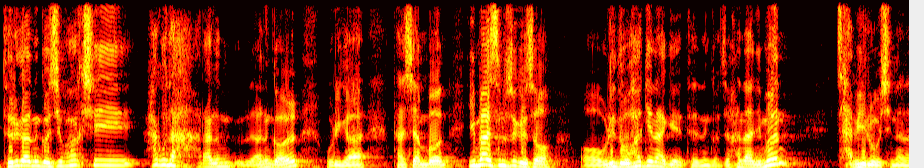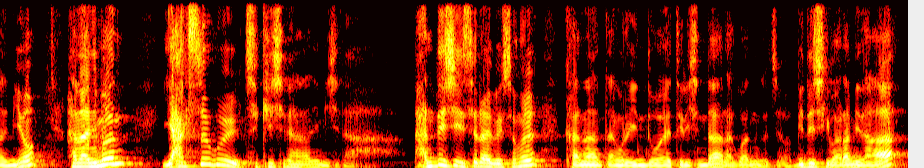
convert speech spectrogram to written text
들어가는 것이 확실하구나라는 걸 우리가 다시 한번 이 말씀 속에서 어, 우리도 확인하게 되는 거죠. 하나님은 자비로우신 하나님이요. 하나님은 약속을 지키시는 하나님이시다. 반드시 이스라엘 백성을 가나안 땅으로 인도하여 들이신다라고 하는 거죠. 믿으시기 바랍니다.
